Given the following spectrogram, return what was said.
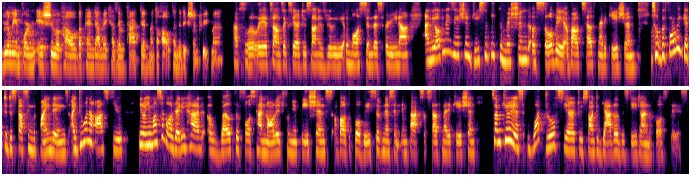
really important issue of how the pandemic has impacted mental health and addiction treatment. Absolutely. It sounds like Sierra Tucson is really immersed in this arena. And the organization recently commissioned a survey about self medication. So before we get to discussing the findings, I do want to ask you you know, you must have already had a wealth of firsthand knowledge from your patients about the pervasiveness and impacts of self medication. So I'm curious, what drove Sierra Tucson to gather this data in the first place?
